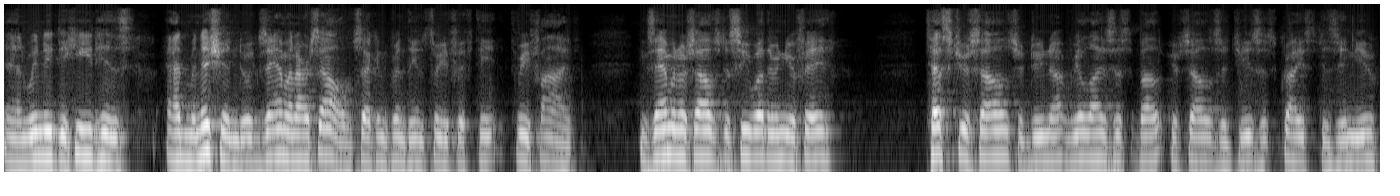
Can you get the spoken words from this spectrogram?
And we need to heed his admonition to examine ourselves, 2 Corinthians 3, 15, 3 5. Examine ourselves to see whether in your faith. Test yourselves, or do not realize this about yourselves that Jesus Christ is in you,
